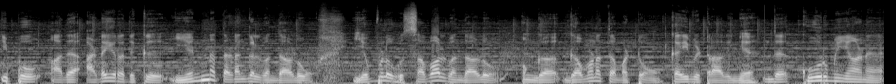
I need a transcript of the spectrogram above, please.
இப்போது அதை அடையிறதுக்கு என்ன தடங்கள் வந்தாலும் எவ்வளவு சவால் வந்தாலும் உங்கள் கவனத்தை மட்டும் கைவிட்டுறாதீங்க. இந்த கூர்மையான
